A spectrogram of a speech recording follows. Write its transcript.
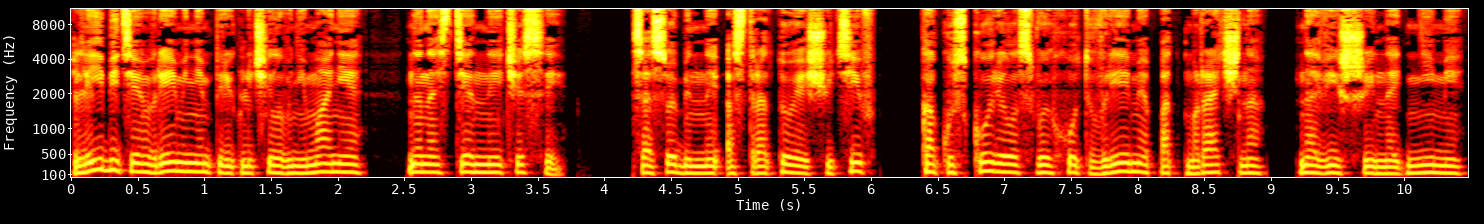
Либи тем временем переключила внимание на настенные часы, с особенной остротой ощутив, как ускорило свой ход время под мрачно нависшей над ними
